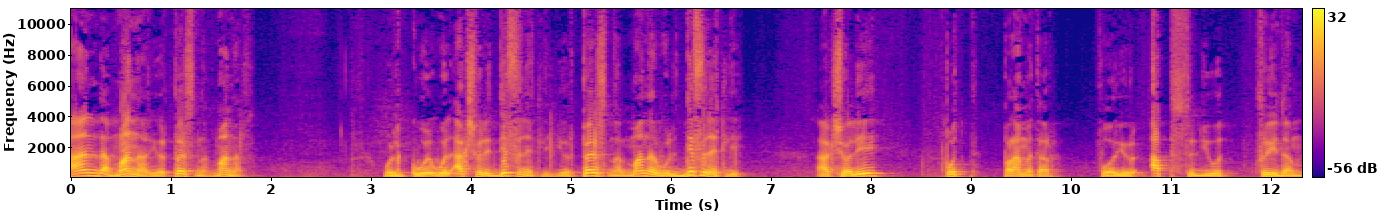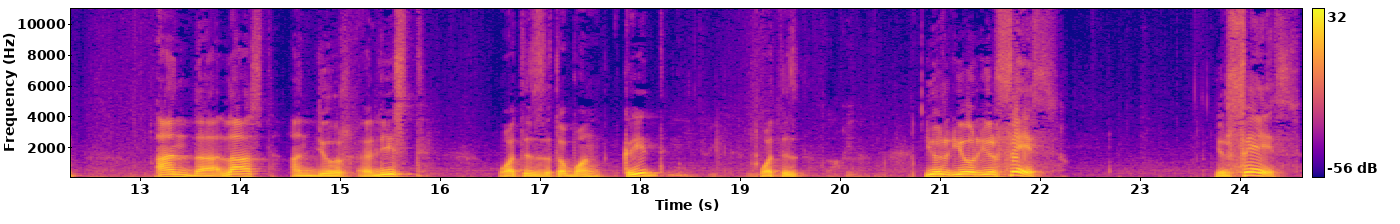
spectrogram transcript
And the manner, your personal manner will, will, will actually definitely, your personal manner will definitely actually put parameter for your absolute freedom. And the last and your uh, least, what is the top one? Creed? What is your your your faith? Your faith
